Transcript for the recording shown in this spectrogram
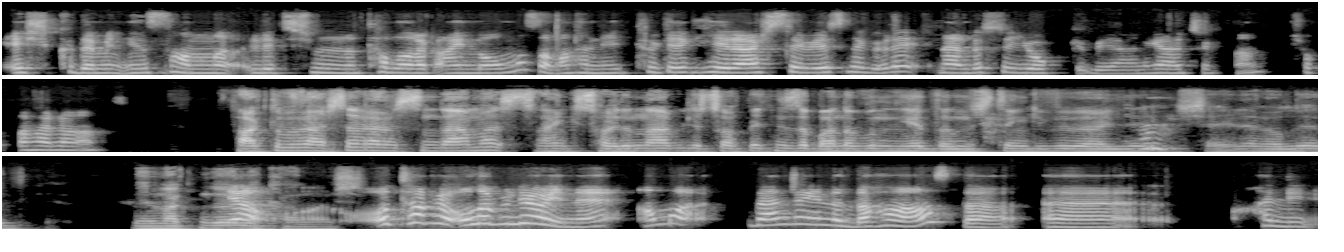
eş kıdemin insanla iletişiminin tam olarak aynı olmaz ama hani Türkiye'deki hiyerarşi seviyesine göre neredeyse yok gibi yani gerçekten. Çok daha rahat. Farklı branşlar arasında ama sanki Soydan abiyle sohbetinizde bana bunu niye danıştın gibi böyle şeyler oluyor. Benim aklımda öyle ya, kalmış. O tabii olabiliyor yine ama bence yine daha az da e, hani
